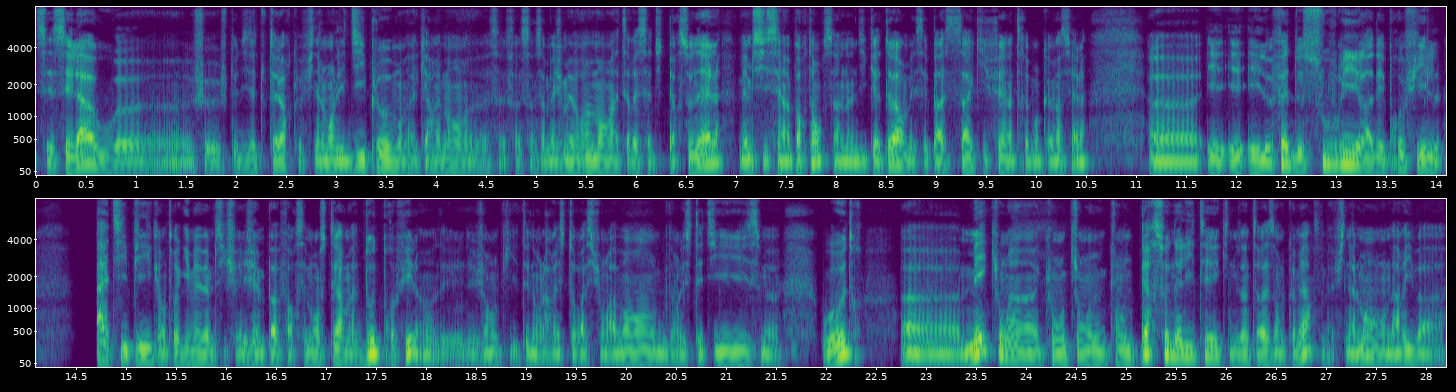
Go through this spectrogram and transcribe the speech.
c'est là où euh, je, te disais tout à l'heure que finalement les diplômes, on a carrément, euh, ça, m'a jamais vraiment intéressé à titre personnel, même si c'est important, c'est un indicateur, mais c'est pas ça qui fait un très bon commercial. Et, le fait de s'ouvrir à des profils atypiques, entre guillemets, même si je j'aime pas forcément ce terme, à d'autres profils, hein, des des gens qui étaient dans la restauration avant ou dans l'esthétisme, ou autre, heu, mais qui ont une personnalité qui nous intéresse dans le commerce, bah, finalement, on arrive à,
